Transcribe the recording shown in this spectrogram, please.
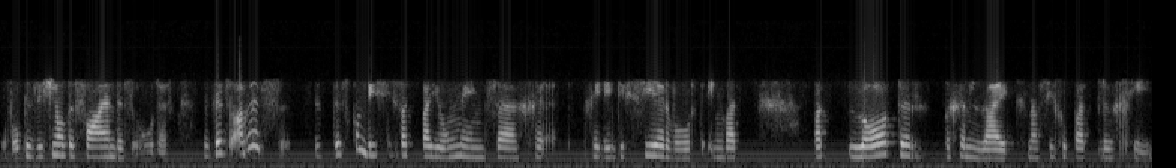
of oppositional defiant disorder. Dit is alles dit is kondisies wat by jong mense ge, geïdentifiseer word en wat wat later begin lyk na psigopatologie.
